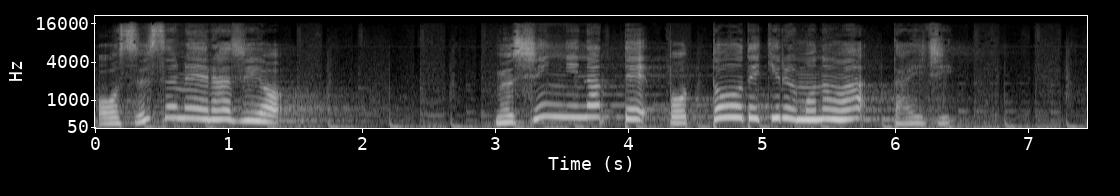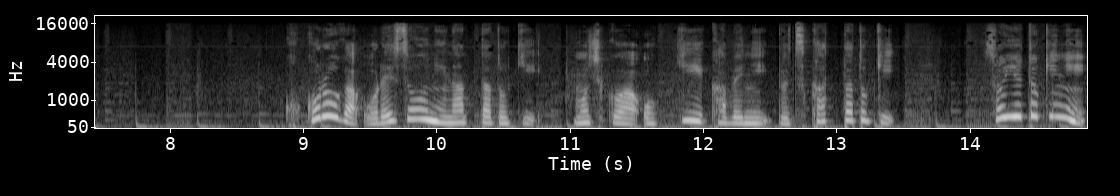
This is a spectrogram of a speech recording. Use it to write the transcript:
おすすめラジオ。無心になって没頭できるものは大事。心が折れそうになった時もしくは大きい壁にぶつかった時そういう時に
